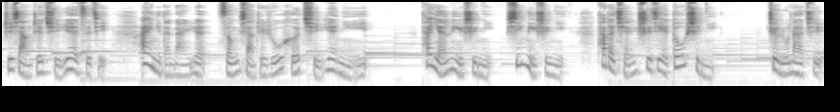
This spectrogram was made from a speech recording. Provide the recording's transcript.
只想着取悦自己，爱你的男人总想着如何取悦你。他眼里是你，心里是你，他的全世界都是你。正如那句。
